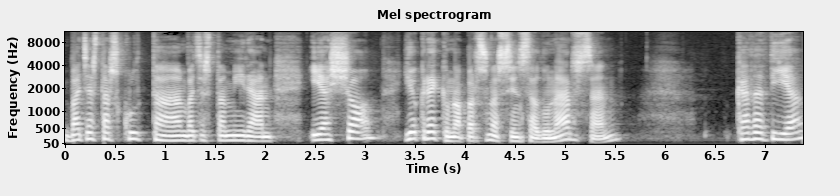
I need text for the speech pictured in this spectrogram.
vaig estar escoltant, vaig estar mirant, i això jo crec que una persona sense adonar-se'n cada dia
